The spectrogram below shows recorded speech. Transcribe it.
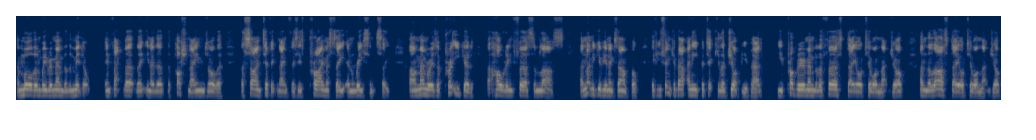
and more than we remember the middle in fact the, the you know the, the posh names or the, the scientific name for this is primacy and recency our memories are pretty good at holding first and last. And let me give you an example. If you think about any particular job you've had, you probably remember the first day or two on that job and the last day or two on that job,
